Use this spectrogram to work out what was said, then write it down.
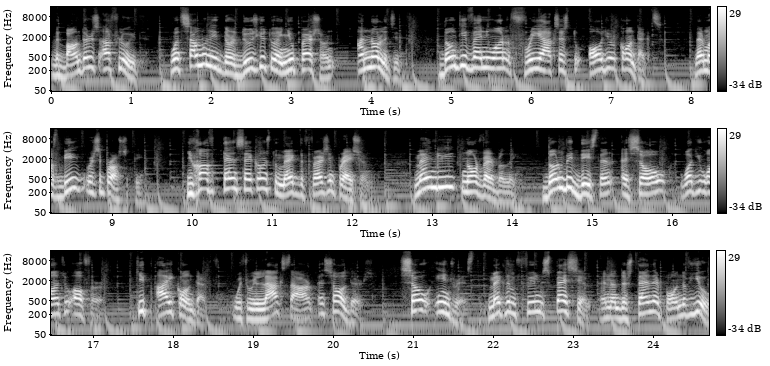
The boundaries are fluid. When someone introduces you to a new person, acknowledge it. Don't give anyone free access to all your contacts. There must be reciprocity. You have 10 seconds to make the first impression, mainly non-verbally. Don't be distant and show what you want to offer. Keep eye contact with relaxed arm and shoulders. Show interest, make them feel special and understand their point of view.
